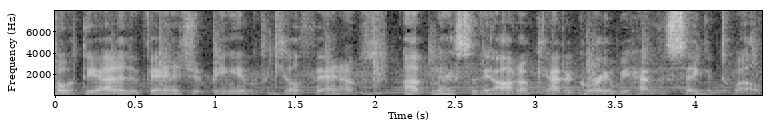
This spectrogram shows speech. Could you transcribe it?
But with the added advantage of being able to kill Thanos. Up next in the auto category, we have the Saiga 12.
